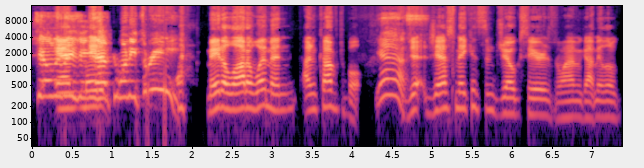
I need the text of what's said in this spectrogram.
It's the only and reason you have 23. made a lot of women uncomfortable. Yeah. Je- Jeff's making some jokes here. Why got me a little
